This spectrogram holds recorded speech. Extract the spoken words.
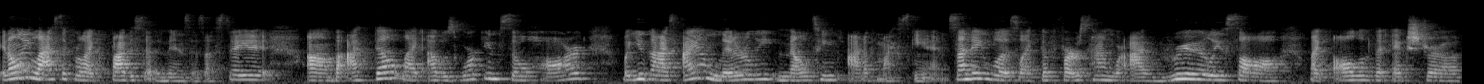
it only lasted for like five to seven minutes as I stated. Um, but I felt like I was working so hard. But you guys, I am literally melting out of my skin. Sunday was like the first time where I really saw like all of the extra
